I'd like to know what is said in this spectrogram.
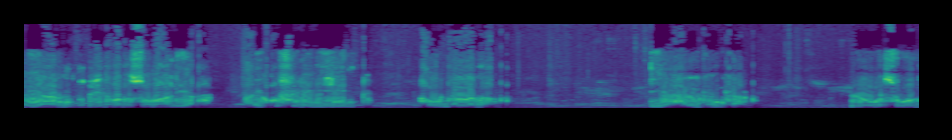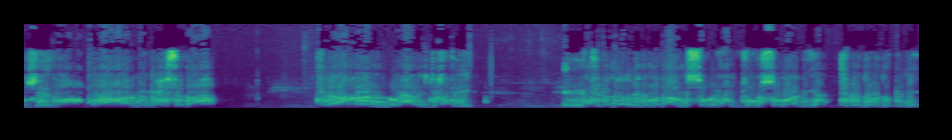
ayaan ciidamada soomaaliya ay ku filan yihiin howlgallada iyo halganka looga soo horjeedo kooxaha argagixisada ah. Tira ahaan waxaa jirtay tirada ciidamada amisom ee ka jooga soomaaliya tiradoodu inay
